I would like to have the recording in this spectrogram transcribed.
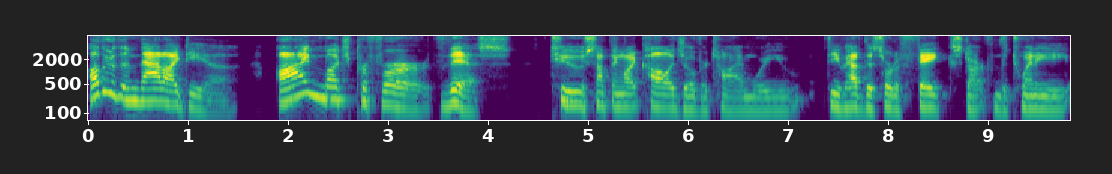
other than that idea, I much prefer this to something like college overtime, where you you have this sort of fake start from the 20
